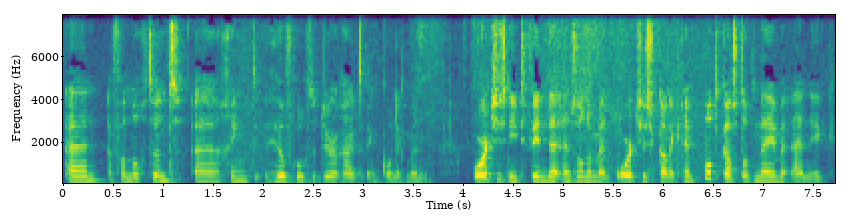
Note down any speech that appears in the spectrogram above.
En vanochtend uh, ging ik heel vroeg de deur uit en kon ik mijn oortjes niet vinden. En zonder mijn oortjes kan ik geen podcast opnemen. En ik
